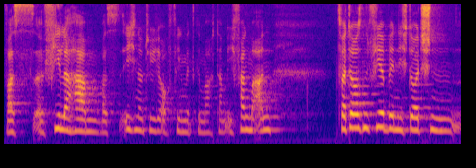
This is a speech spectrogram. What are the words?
Was äh, viele haben, was ich natürlich auch viel mitgemacht habe. Ich fange mal an, 2004 bin ich Deutschen,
